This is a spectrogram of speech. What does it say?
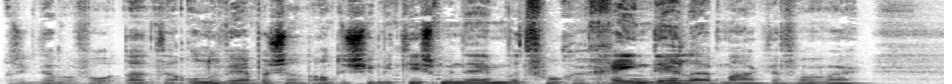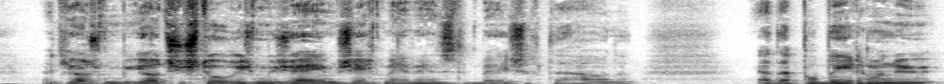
als ik dan bijvoorbeeld dat onderwerp als antisemitisme neem, wat vroeger geen deel uitmaakte van waar het Joods, Joods Historisch Museum zich mee wenste bezig te houden. Ja, daar proberen we nu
